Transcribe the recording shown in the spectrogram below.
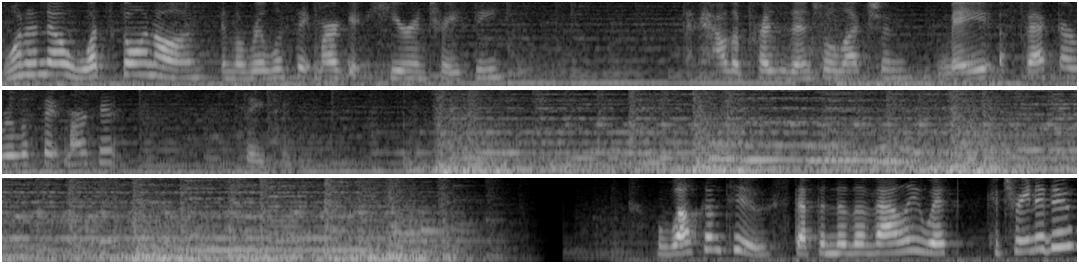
Want to know what's going on in the real estate market here in Tracy? And how the presidential election may affect our real estate market? Stay tuned. Welcome to Step Into the Valley with Katrina Du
